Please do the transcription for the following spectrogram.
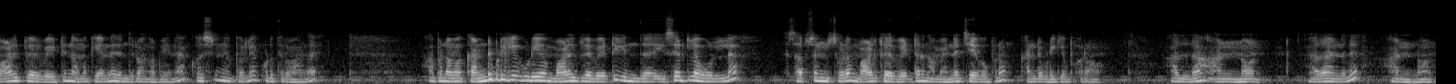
மாலிகுலர் வெயிட்டு நமக்கு என்ன செஞ்சுருவாங்க அப்படின்னா கொஸ்டின் பேப்பர்லேயே கொடுத்துருவாங்க. அப்போ நம்ம கண்டுபிடிக்கக்கூடிய மாலிகுலர் வெயிட்டு இந்த இசட்டில் உள்ள சப்ஸ்டன்ஸோட மாலிகுலர் வெயிட்டை நம்ம என்ன செய்ய போகிறோம் கண்டுபிடிக்க போகிறோம் அதுதான் அன்னோன் அதான் என்னது? அன்னோன்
